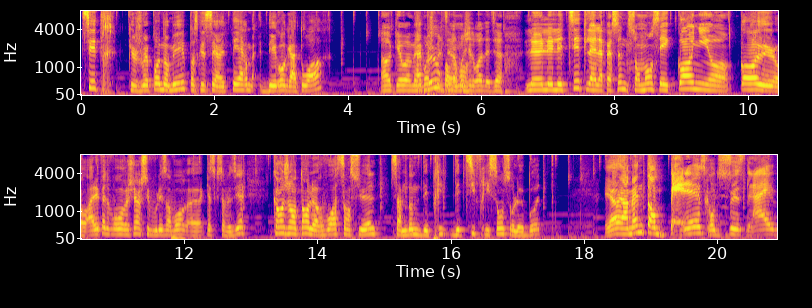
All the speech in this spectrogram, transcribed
titre que je vais pas nommer parce que c'est un terme dérogatoire. Ok, ouais, mais Un moi peu je peux ou le pas dire, moi j'ai le droit de le dire. Le, le, le titre, la, la personne, son nom c'est Cogno. Coño. Allez, faites vos recherches si vous voulez savoir euh, qu'est-ce que ça veut dire. Quand j'entends leur voix sensuelle, ça me donne des, pri- des petits frissons sur le bout. Et euh, amène ton pénis qu'on te suce live.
